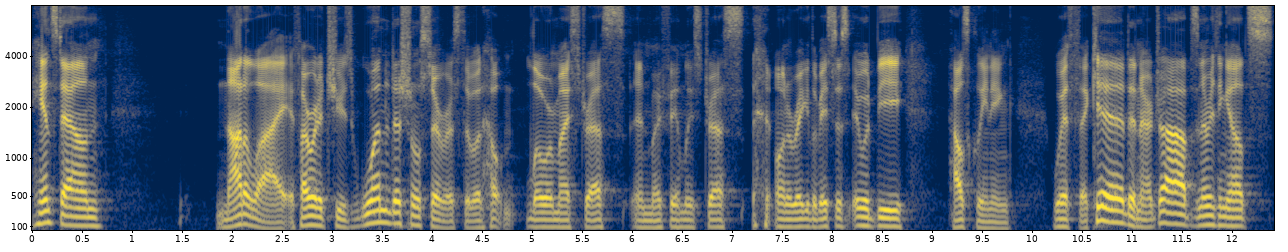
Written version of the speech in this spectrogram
hands down, not a lie, if I were to choose one additional service that would help lower my stress and my family's stress on a regular basis, it would be house cleaning. With a kid and our jobs and everything else,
